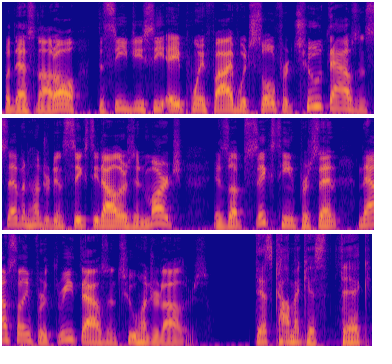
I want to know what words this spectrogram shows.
But that's not all. The CGC 8.5, which sold for $2,760 in March, is up 16%, now selling for $3,200. This comic is thick.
